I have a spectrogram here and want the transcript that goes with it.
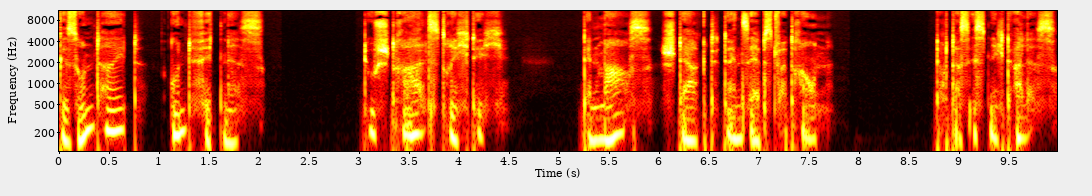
Gesundheit und Fitness. Du strahlst richtig, denn Mars stärkt dein Selbstvertrauen. Doch das ist nicht alles.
